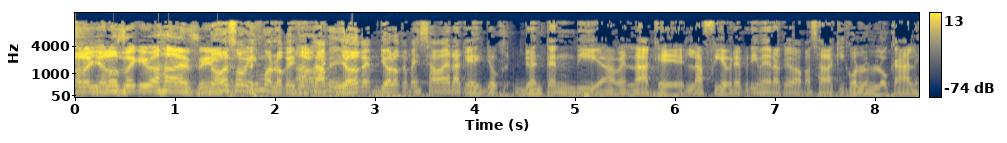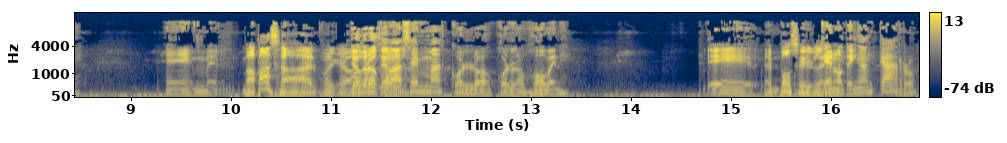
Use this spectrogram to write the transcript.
Pero yo no sé qué ibas a decir. no, eso mismo, lo que yo, Ah, estaba- yo, lo que, yo lo que pensaba era que yo, yo entendía, ¿verdad? Que la fiebre primero que va a pasar aquí con los locales, eh, me- Va a pasar, porque va yo a creo que va a ser más con los, con los jóvenes. Eh, Es posible. que no tengan carro,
